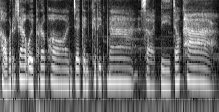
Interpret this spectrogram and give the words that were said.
ขอพระเจ้าอวยพระพร เจอกันคลิปหน้า สวัสดีเจ้าค่ะ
